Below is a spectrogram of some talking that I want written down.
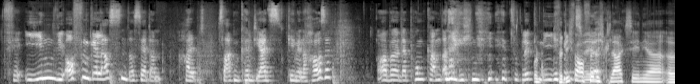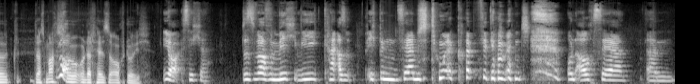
für ihn wie offen gelassen, dass er dann halt sagen könnte, ja, jetzt gehen wir nach Hause. Aber der Punkt kam dann eigentlich nie, zum Glück und nie. Für dich war auch völlig klar, Xenia, äh, das machst ja. du und das hältst du auch durch. Ja, sicher. Das war für mich wie kein, also ich bin ein sehr sturköpfiger Mensch und auch sehr, ähm,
